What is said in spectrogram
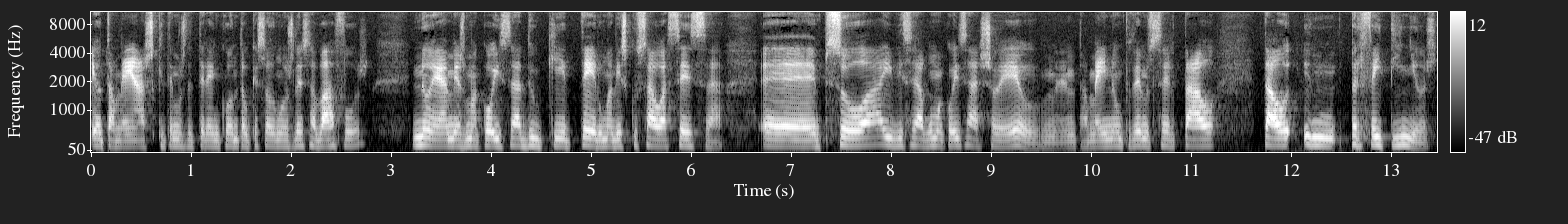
Eu também acho que temos de ter em conta o que são os desabafos, não é a mesma coisa do que ter uma discussão acesa eh, em pessoa e dizer alguma coisa, acho eu. Também não podemos ser tal tal perfeitinhos.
